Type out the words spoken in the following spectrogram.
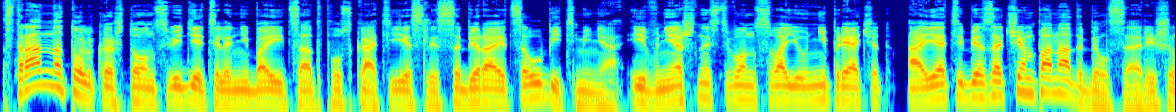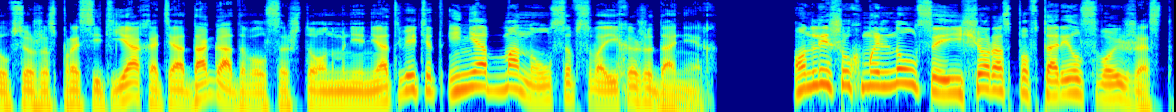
Странно только, что он свидетеля не боится отпускать, если собирается убить меня, и внешность вон свою не прячет. «А я тебе зачем понадобился?» — решил все же спросить я, хотя догадывался, что он мне не ответит, и не обманулся в своих ожиданиях. Он лишь ухмыльнулся и еще раз повторил свой жест.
